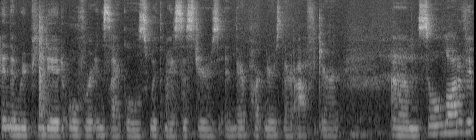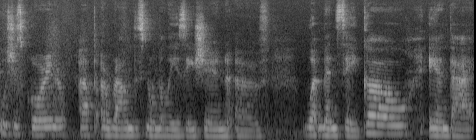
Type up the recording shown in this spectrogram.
and then repeated over in cycles with my sisters and their partners thereafter. Um, so a lot of it was just growing up around this normalization of what men say go, and that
